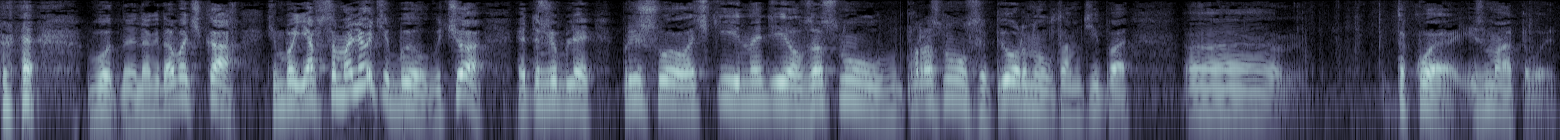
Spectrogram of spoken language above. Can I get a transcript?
Вот, но иногда в очках. Тем более, я в самолете был, вы чё? Это же, блядь, пришел, очки надел, заснул, проснулся, пернул, там, типа, э, такое, изматывает.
